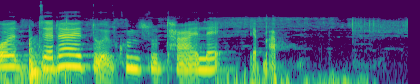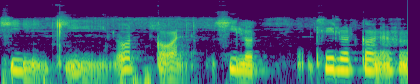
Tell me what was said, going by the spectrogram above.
ก็จะได้ตรวจคนสุดท้ายและเดี๋ยวแบบ ขี่ขี่รถก่อน ขี่รถขี่รถก่อนนะคะ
